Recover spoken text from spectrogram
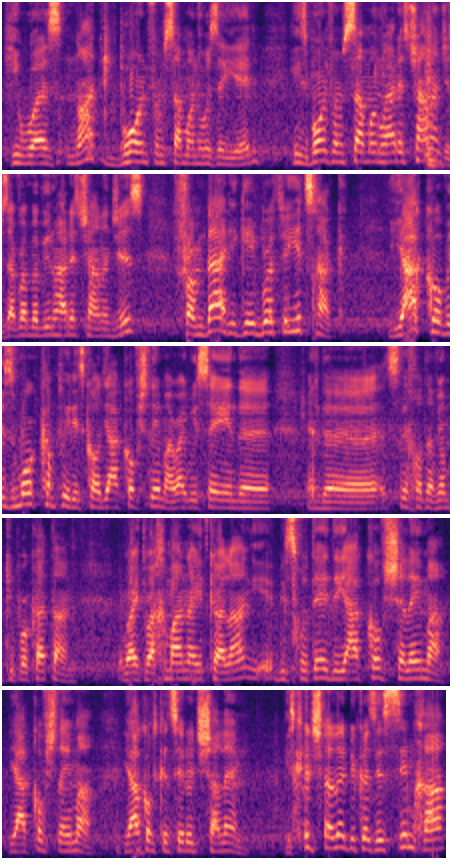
he was not born from someone who was a yid. He's born from someone who had his challenges. Avraham Avinu had his challenges. From that, he gave birth to Yitzchak. Yaakov is more complete. It's called Yaakov Shlema, right? We say in the in the Slichot of Yom Kippur Katan, right? Rahmana Yitkalan Bischute de Yaakov Shalema. Yaakov Shlema. Yaakov is considered Shalem. He's called Shalem because his simcha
